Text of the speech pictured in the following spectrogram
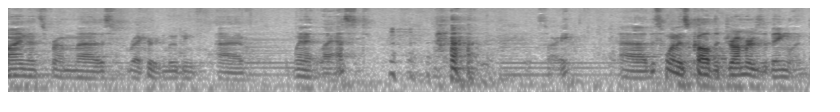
mine that's from uh, this record, Moving uh, When at Last. Sorry. Uh, this one is called The Drummers of England.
